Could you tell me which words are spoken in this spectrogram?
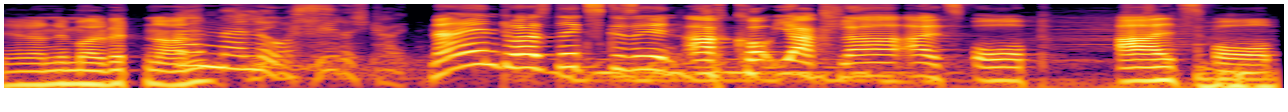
Ja, dann nimm mal Wetten Dann an. mal los. Nein, du hast nichts gesehen. Ach komm, ja klar, als ob. Als ob.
